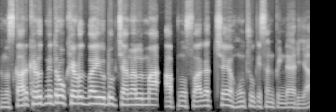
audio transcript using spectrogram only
નમસ્કાર ખેડૂત મિત્રો ખેડૂતભાઈ યુટ્યુબ ચેનલમાં આપનું સ્વાગત છે. હું છું કિશન પિંડારિયા.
